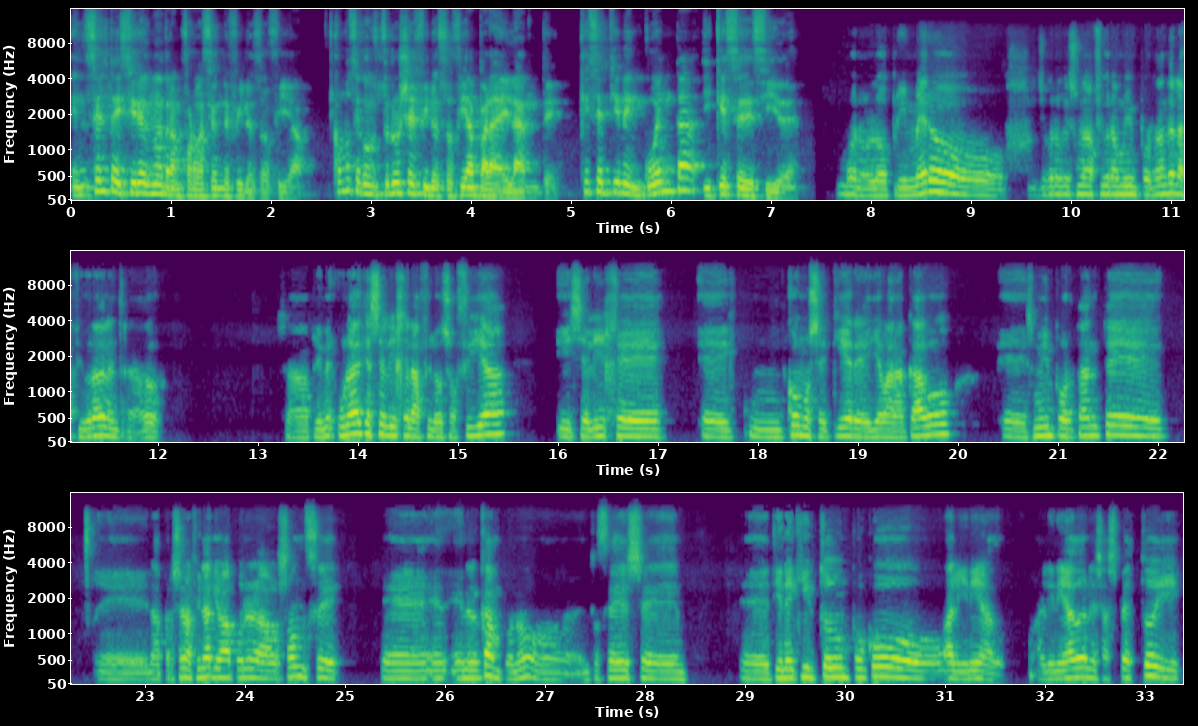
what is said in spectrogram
En Celta hicieron una transformación de filosofía. ¿Cómo se construye filosofía para adelante? ¿Qué se tiene en cuenta y qué se decide? Bueno, lo primero, yo creo que es una figura muy importante, la figura del entrenador. O sea, una vez que se elige la filosofía y se elige eh, cómo se quiere llevar a cabo, eh, es muy importante eh, la persona final que va a poner a los 11 en, el campo, ¿no? Entonces, tiene que ir todo un poco alineado, alineado en ese aspecto y,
